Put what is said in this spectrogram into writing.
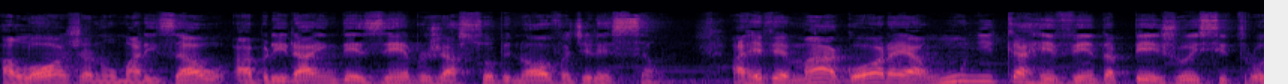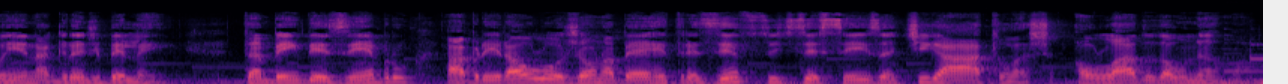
A loja no Marizal abrirá em dezembro já sob nova direção. A Revermar agora é a única revenda Peugeot e Citroën na Grande Belém. Também em dezembro abrirá o lojão na BR 316 Antiga Atlas, ao lado da Unama.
